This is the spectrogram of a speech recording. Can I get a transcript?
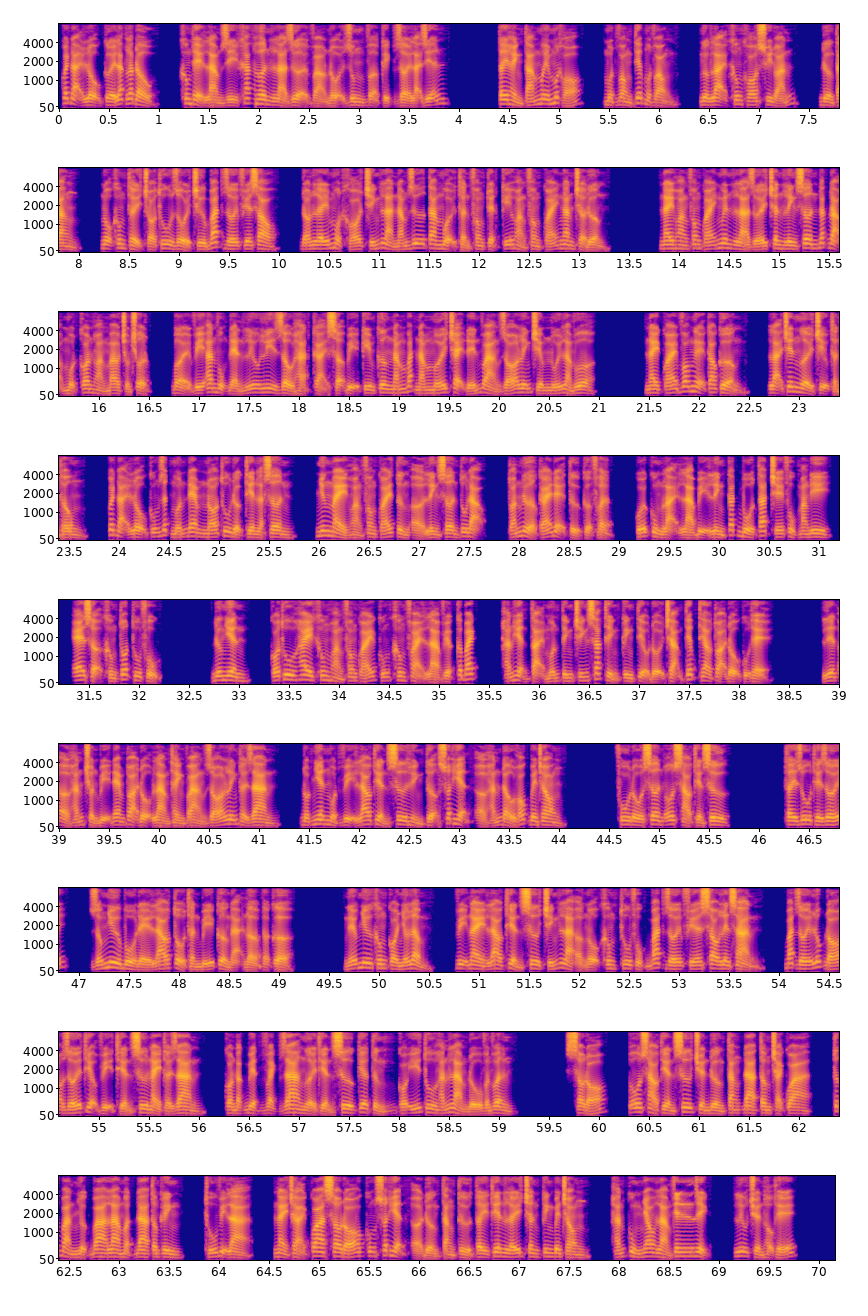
Quách đại lộ cười lắc lắc đầu, không thể làm gì khác hơn là dựa vào nội dung vợ kịch rời lại diễn. Tây hành tám mươi mốt khó, một vòng tiếp một vòng, ngược lại không khó suy đoán, đường tăng nộ không thầy trò thu rồi chứ bắt giới phía sau, đón lấy một khó chính là nắm giữ tam mội thần phong tuyệt kỹ hoàng phong quái ngăn trở đường nay hoàng phong quái nguyên là dưới chân linh sơn đắc đạo một con hoàng bao trồng chuột, bởi vì ăn vụng đèn lưu ly dầu hạt cải sợ bị kim cương nắm bắt nắm mới chạy đến vàng gió lĩnh chiếm núi làm vua. Nay quái võ nghệ cao cường, lại trên người chịu thần thông, quách đại lộ cũng rất muốn đem nó thu được thiên lạc sơn, nhưng này hoàng phong quái từng ở linh sơn tu đạo, toán nửa cái đệ tử cửa phận cuối cùng lại là bị linh cắt bồ tát chế phục mang đi e sợ không tốt thu phục. Đương nhiên, có thu hay không hoàng phong quái cũng không phải là việc cấp bách, hắn hiện tại muốn tính chính xác thỉnh kinh tiểu đội trạm tiếp theo tọa độ cụ thể liên ở hắn chuẩn bị đem tọa độ làm thành vàng gió linh thời gian, đột nhiên một vị lao thiền sư hình tượng xuất hiện ở hắn đầu góc bên trong. Phù đồ sơn ô xào thiền sư. Tây du thế giới, giống như bồ đề lao tổ thần bí cường đại nở cờ. Nếu như không có nhớ lầm, vị này lao thiền sư chính là ở ngộ không thu phục bắt giới phía sau lên sàn bắt giới lúc đó giới thiệu vị thiền sư này thời gian, còn đặc biệt vạch ra người thiền sư kia từng có ý thu hắn làm đồ vân vân. Sau đó, ô xào thiền sư truyền đường tăng đa tâm trải qua, tức bản nhược ba la mật đa tâm kinh, thú vị là này trải qua sau đó cũng xuất hiện ở đường tăng từ tây thiên lấy chân kinh bên trong, hắn cùng nhau làm phiên dịch, lưu truyền hậu thế.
